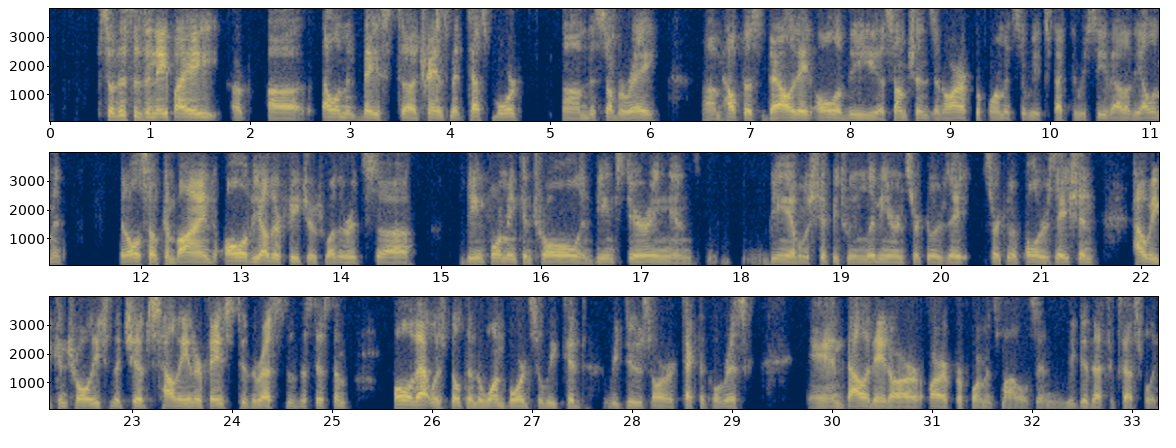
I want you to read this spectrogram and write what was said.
so this is an 8 by 8 uh, uh, element based uh, transmit test board. Um, this subarray um, helped us validate all of the assumptions and RF performance that we expect to receive out of the element. It also combined all of the other features, whether it's uh, beam forming control and beam steering and being able to shift between linear and circular, circular polarization, how we control each of the chips, how they interface to the rest of the system. All of that was built into one board so we could reduce our technical risk and validate our, our performance models. And we did that successfully.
